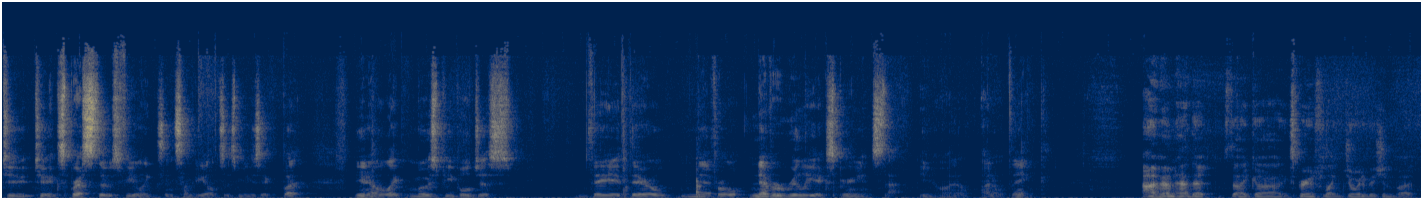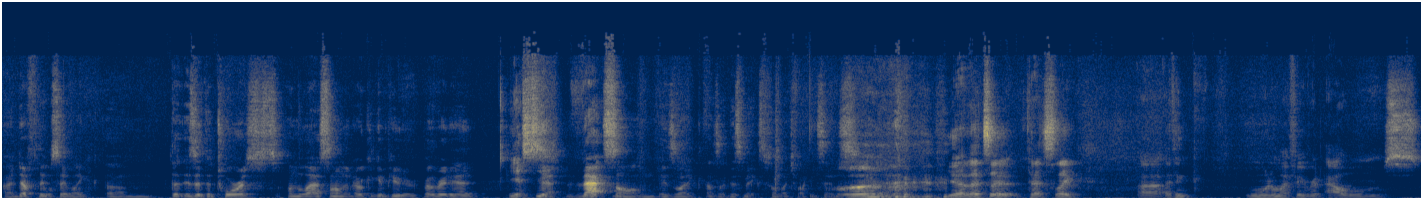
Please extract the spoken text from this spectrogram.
to to express those feelings in somebody else's music but you know like most people just they they'll never never really experience that you know i don't i don't think I haven't had that like uh, experience with like Joy Division, but I definitely will say like, um, the, is it the Tourist on the last song on OK Computer by the Radiohead? yes Yeah, that song is like I was like, this makes so much fucking sense. yeah that's a that's like uh, i think one of my favorite albums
